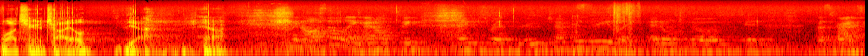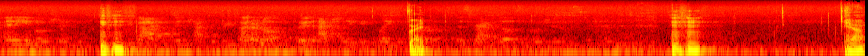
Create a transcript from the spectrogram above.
watching a child. Yeah. Yeah. And also, like, I don't think, I just read through chapter three, like, I don't know if it ascribes any emotion Mhm. to God chapter three, so I don't know if you could actually, like, Right. ascribe those emotions to him. hmm Yeah.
